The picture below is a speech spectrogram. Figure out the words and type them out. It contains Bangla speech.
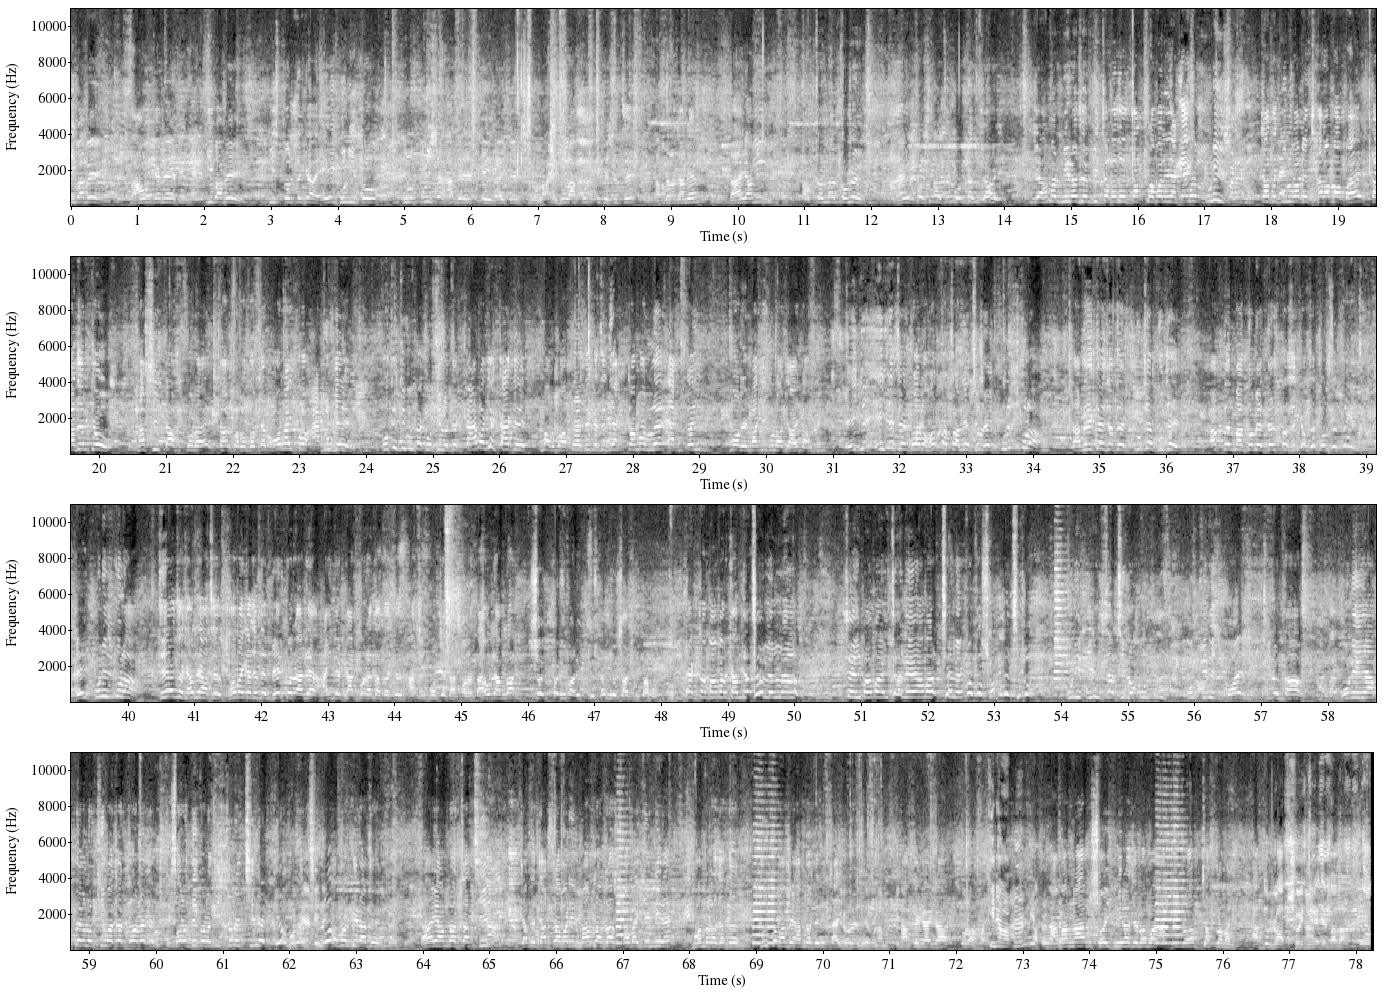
কীভাবে সাউন্ড ক্যানেট কীভাবে পিস্তল থেকে এই গুলি তো কোনো পুলিশের হাতে এই রাইফেল ছিল না। এগুলা প্রত্যেক এসেছে, আপনারা জানেন। তাই আমি আপনার মাধ্যমে বলতে চাই যে আমার মিরাজের বিচারাদের যাত্রাবাড়ির এক একটা পুলিশ যাতে কোনোভাবে ছাড়া না পায়, তাদেরকেও ফাঁসি কাজ করায় তার করা দরকার ওরাই তো গেড়ে প্রতিযোগিতা করছিল যে কার কাকে মারবো? আপনারা দেখেছেন যে একটা মারলে একটাই মরে, বাকিগুলা যায় না। এই যে এই যে যে গণহত্যা চালিয়েছিল এই পুলিশগুলা, তাদেরকে যাতে খুঁজে খুঁজে আপনার মাধ্যমে দেশবাসীর কাছে বলতে এই পুলিশগুলা যে যেখানে আছে, সবাইকে যাতে বের করে আনে, আইনের কাজ করে তাদেরকে ফাঁসির মঞ্চে কাজ করে, তাহলে আমরা শহীদ পরিবারের সুস্থানীয় শান্তি পাবো। একটা বাবার কান্দে ছেলের লাভ যেই বাবাই জানে আমার ছেলে কত স্বপ্ন ছিল সাল ছিল উন- উনত্রিশ বয়স ছিল তার। উনি আপনার লক্ষ্মীবাজার কলেজে শরৎী কলেজ স্টুডেন্ট ছিলেন কি অপরাধ ছিল আমার বিরাজের তাই আমরা চাচ্ছি যাতে যাত্রাবাড়ির মামলাটা সবাইকে নিয়ে মামলাটা যাতে দ্রুতভাবে আপনাদের চাই করে আপনার গাড়িটা তোলা হয়। কি নাম আপনার? আমার নাম শহীদ মিরাজের বাবা আব্দুল রব যাত্রাবাড়ি। আব্দুর রব শহীদ মিরাজের বাবা।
